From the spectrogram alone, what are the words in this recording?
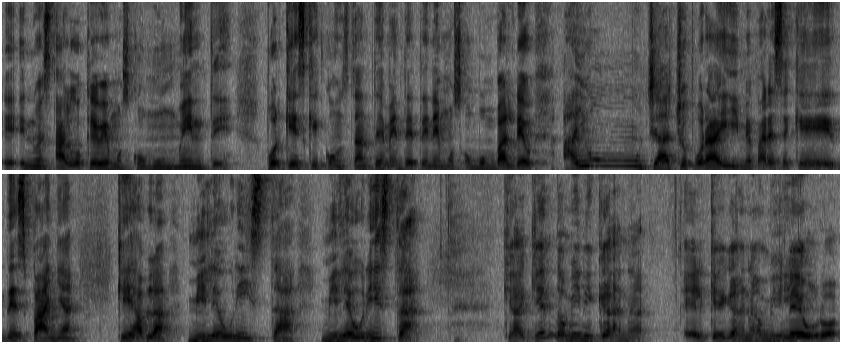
eh, no es algo que vemos comúnmente, porque es que constantemente tenemos un bombardeo. Hay un muchacho por ahí, me parece que de España, que habla mileurista, mileurista, que aquí en Dominicana el que gana mil euros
